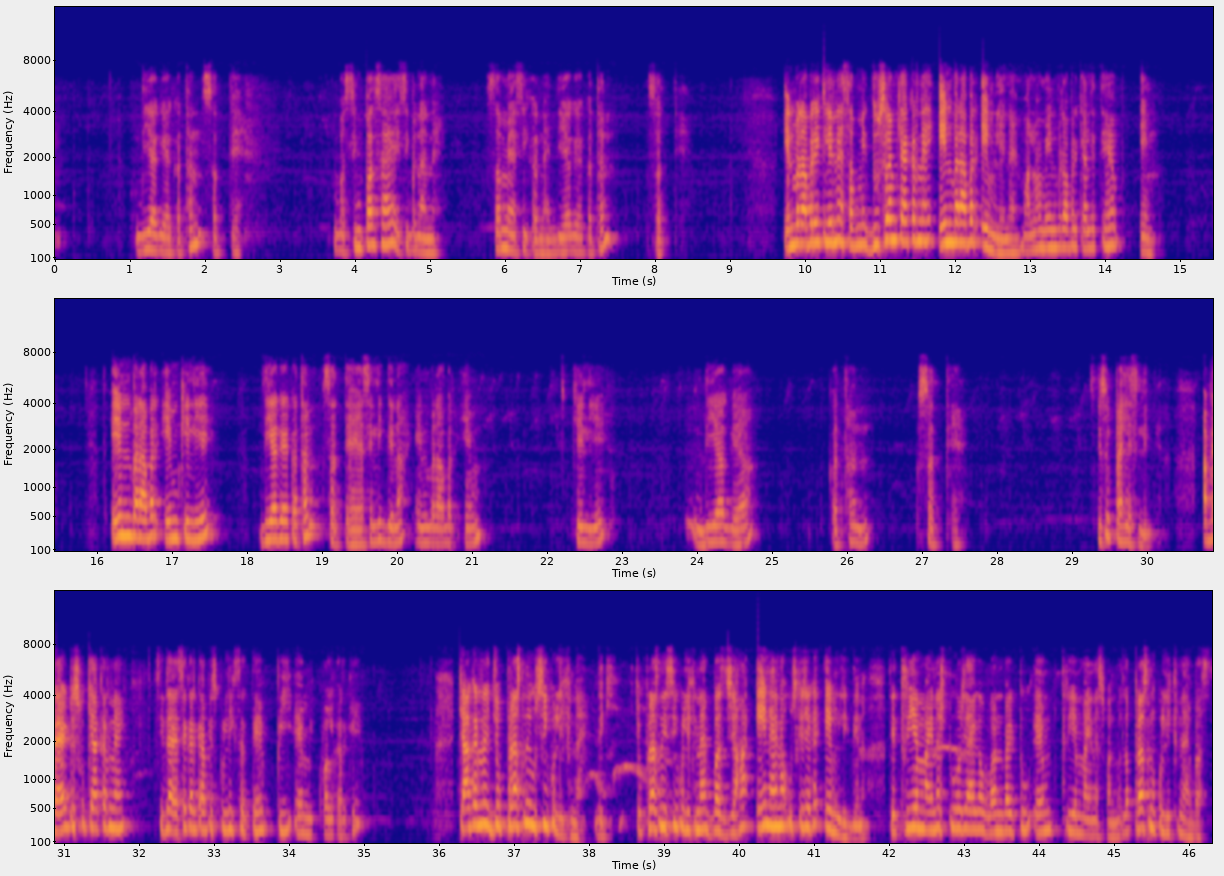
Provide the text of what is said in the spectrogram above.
दिया गया कथन सत्य है। बस सिंपल सा है ऐसी बनाना है। सब में ऐसी करना है। दिया गया कथन सत्य एन बराबर एक लेना है, सब में दूसरा में क्या करना है? एन बराबर एम लेना है। मान लो हम एन बराबर क्या लेते हैं? अब एम तो एन बराबर एम के लिए दिया गया कथन सत्य है। ऐसे लिख देना। एन बराबर एम के लिए दिया गया कथन सत्य है। इसे पहले से लिख देना। अब डायरेक्ट इसको क्या करना है? सीधा ऐसे करके आप इसको लिख सकते हैं। पी एम इक्वल करके। क्या करना है? जो प्रश्न है, उसी को लिखना है। देखिए, जो प्रश्न इसी को लिखना है। बस जहाँ एन है ना, उसकी जगह एम लिख देना। तो थ्री एम माइनस टू हो जाएगा one by two M three M minus one मतलब प्रश्न को लिखना है बस।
